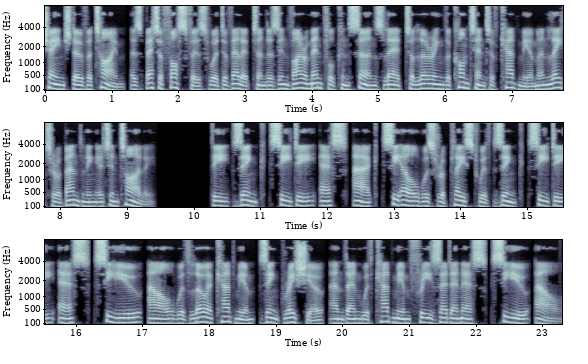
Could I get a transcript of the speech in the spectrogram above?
changed over time, as better phosphors were developed and as environmental concerns led to lowering the content of cadmium and later abandoning it entirely. The zinc CD S Ag Cl was replaced with zinc CD S Cu Al with lower cadmium zinc ratio and then with cadmium-free ZNS Cu Al.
